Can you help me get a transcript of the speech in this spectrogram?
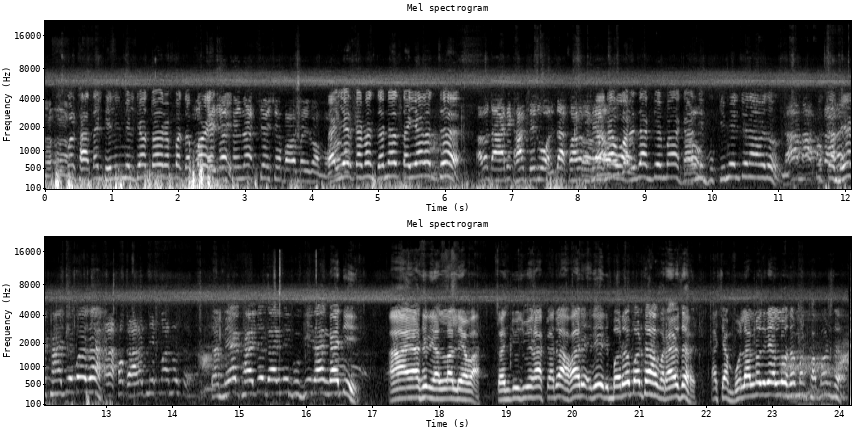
ઉપર ખાતા થેલી મિલ જાવ તો રબ્બર જબ્બર હા. હેડશે. કઈ નાખીએ છે બાર મહિનામાં. તૈયાર કરવાનું છે ને તૈયાર જ છે. હવે ડાયરેક્ટ હાથ છે ઓરી દાખવાનો ના ના વારે રાખજો બા ગાળની ભૂકી મેલજો ને આવે તો. ના ના તમે ખાજો બધા આખો ગાળ જ મેકવાનો છે. તમે ખાજો ગાળની ભૂકી ના ગાજી આયા છે રેલ્લા લેવા. કંજૂસ વેરા કરો આવા બરોબર છે વરાયો છે. આ શંભુલાલ નો જ રેલ્લો છે મને ખબર છે.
